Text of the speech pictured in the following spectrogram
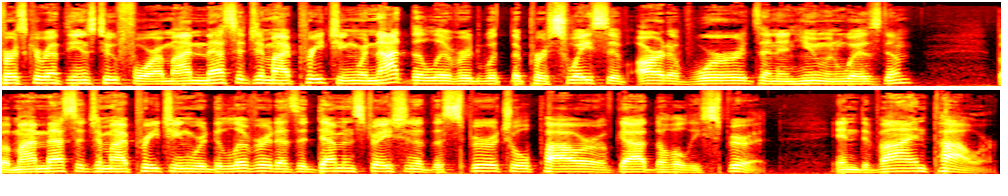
1 Corinthians 2 4, my message and my preaching were not delivered with the persuasive art of words and in human wisdom, but my message and my preaching were delivered as a demonstration of the spiritual power of God the Holy Spirit in divine power,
